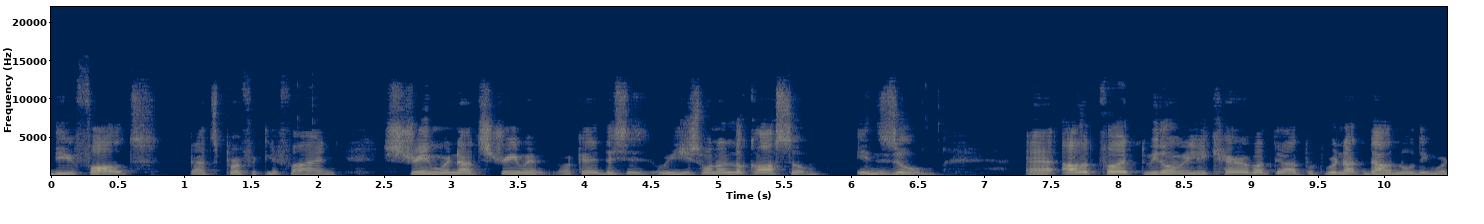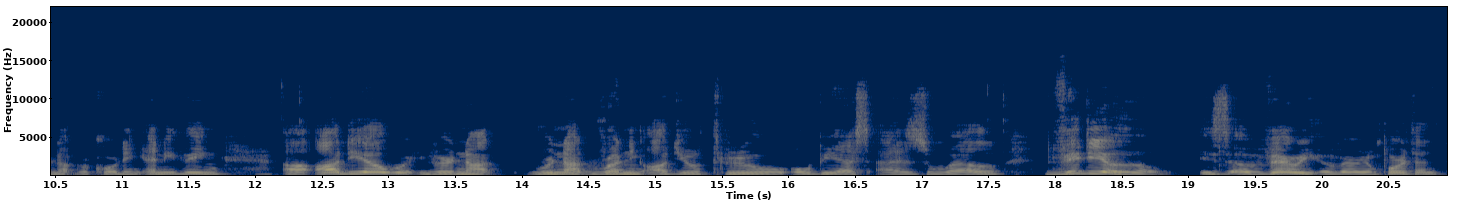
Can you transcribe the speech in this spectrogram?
default. That's perfectly fine. Stream, we're not streaming, okay? This is, we just want to look awesome in Zoom. Uh, output, we don't really care about the output. We're not downloading, we're not recording anything. Uh, audio, we're, we're not we're not running audio through OBS as well. Video though is a very very important.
